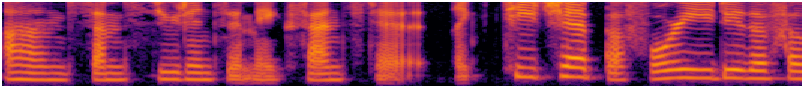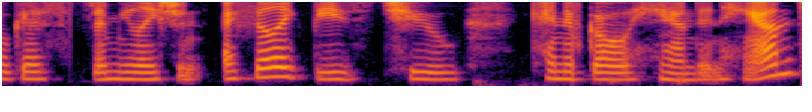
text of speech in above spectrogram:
Um, some students, it makes sense to like teach it before you do the focus stimulation. I feel like these two kind of go hand in hand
